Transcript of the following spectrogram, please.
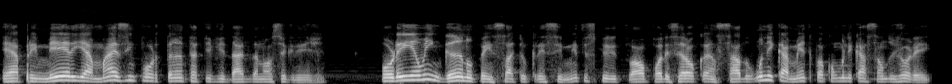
é a primeira e a mais importante atividade da nossa igreja. Porém, é um engano pensar que o crescimento espiritual pode ser alcançado unicamente com a comunicação do jorei.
